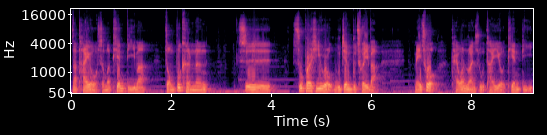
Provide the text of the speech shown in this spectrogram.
那它有什么天敌吗？总不可能是 superhero 无坚不摧吧？没错，台湾栾树它也有天敌，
